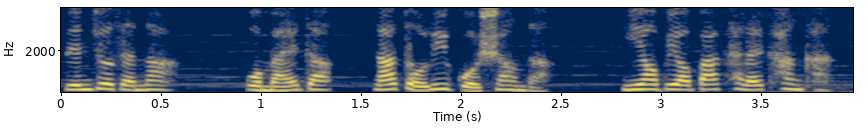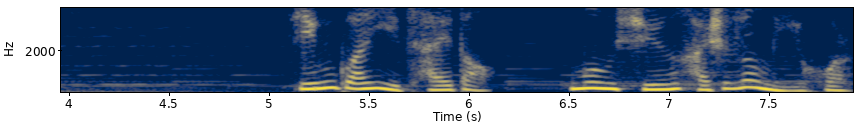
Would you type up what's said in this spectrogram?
人就在那儿，我埋的，拿斗笠裹上的。你要不要扒开来看看？”尽管已猜到，孟寻还是愣了一会儿，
